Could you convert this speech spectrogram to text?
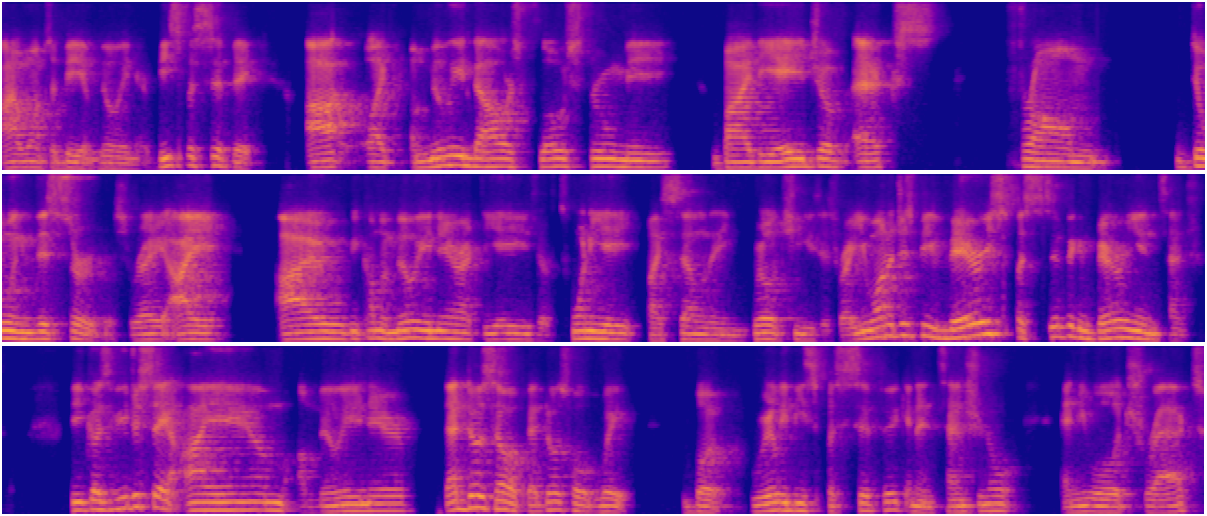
I want to be a millionaire. Be specific. I, like a million dollars flows through me by the age of X from doing this service, right? I I will become a millionaire at the age of 28 by selling grilled cheeses, right? You want to just be very specific and very intentional. Because if you just say, I am a millionaire, that does help, that does hold weight. But really be specific and intentional, and you will attract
